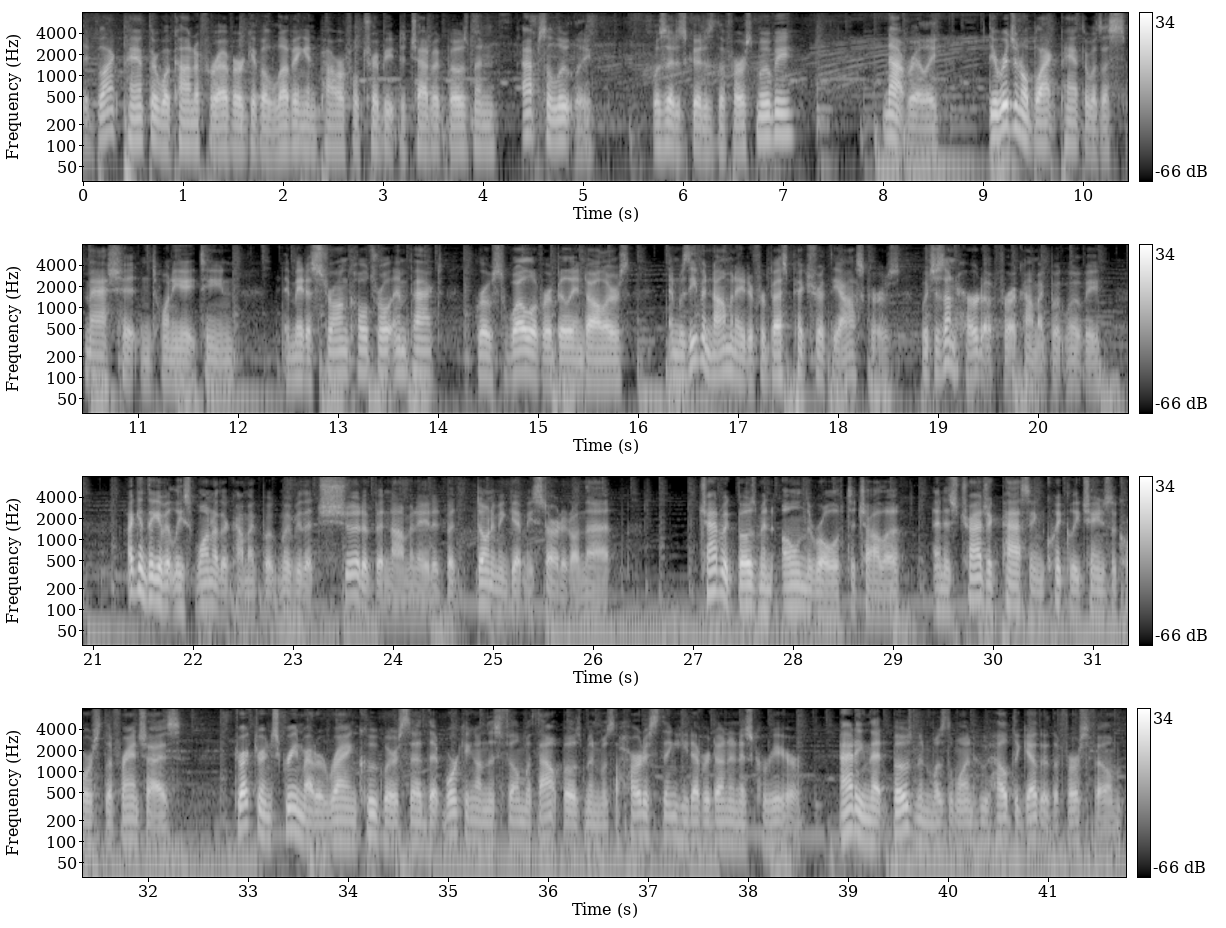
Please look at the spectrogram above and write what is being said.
Did Black Panther Wakanda Forever give a loving and powerful tribute to Chadwick Boseman? Absolutely. Was it as good as the first movie? Not really. The original Black Panther was a smash hit in 2018. It made a strong cultural impact, grossed well over a billion dollars, and was even nominated for Best Picture at the Oscars, which is unheard of for a comic book movie. I can think of at least one other comic book movie that should have been nominated, but don't even get me started on that. Chadwick Boseman owned the role of T'Challa, and his tragic passing quickly changed the course of the franchise. Director and screenwriter Ryan Coogler said that working on this film without Boseman was the hardest thing he'd ever done in his career, adding that Boseman was the one who held together the first film.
